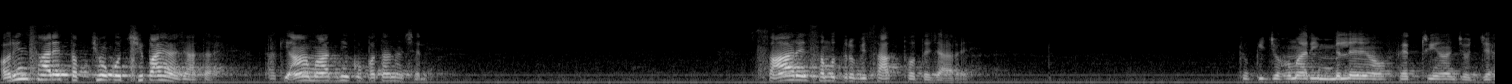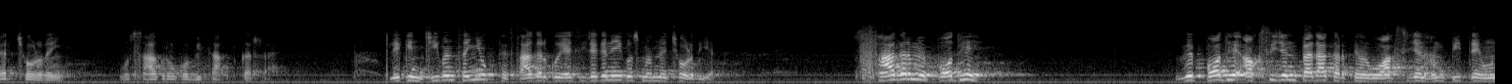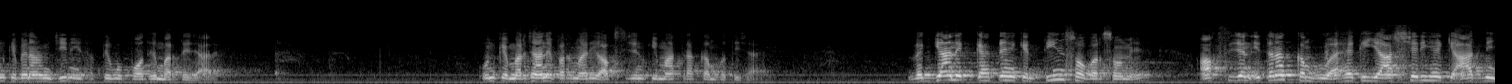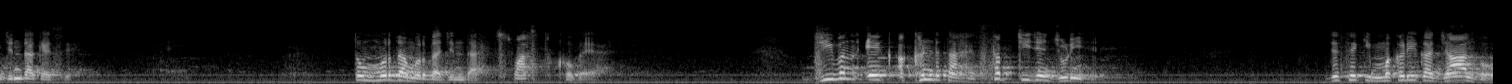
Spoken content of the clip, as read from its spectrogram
और इन सारे तथ्यों को छिपाया जाता है ताकि आम आदमी को पता ना चले। सारे समुद्र विषाक्त होते जा रहे हैं। क्योंकि जो हमारी मिलें और फैक्ट्रियाँ जो जहर छोड़ रही वो सागरों को विषाक्त कर रहा है। लेकिन जीवन संयुक्त है, सागर कोई ऐसी जगह नहीं कि उसमें हमने छोड़ दिया। सागर में पौधे, वे पौधे ऑक्सीजन पैदा करते हैं और वो ऑक्सीजन हम पीते हैं, उनके बिना हम जी नहीं सकते, वो पौधे मरते जा रहे हैं। उनके मर जाने पर हमारी ऑक्सीजन की मात्रा कम होती जा रही वैज्ञानिक कहते हैं कि 300 वर्षों में ऑक्सीजन इतना कम हुआ है कि यह आश्चर्य है कि आदमी ज़िंदा कैसे है। तो मुर्दा मुर्दा ज़िंदा है, स्वास्थ्य खो गया है। जीवन एक अखंडता है, सब चीज़ें जुड़ी हैं। जैसे कि मकड़ी का जाल हो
